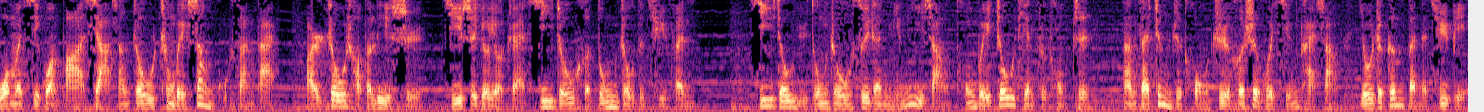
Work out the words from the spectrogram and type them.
我们习惯把夏商周称为上古三代，而周朝的历史其实又有着西周和东周的区分。西周与东周虽然名义上同为周天子统治，但在政治统治和社会形态上有着根本的区别。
